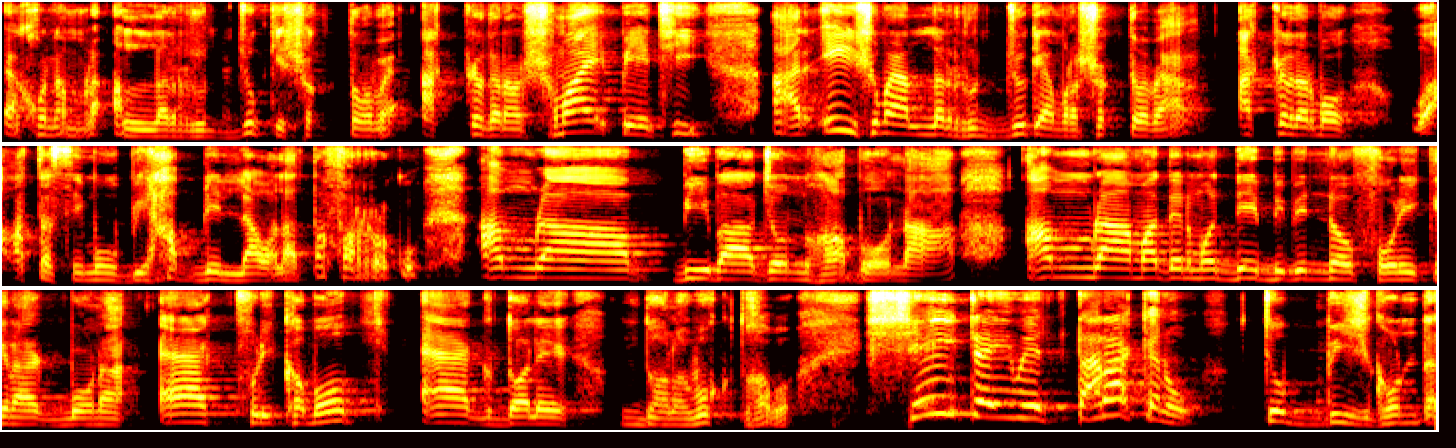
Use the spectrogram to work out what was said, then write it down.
এখন আমরা আল্লাহর রুজ্জুকে শক্তভাবে আঁকড়ে ধরার সময় পেয়েছি। আর এই সময় আল্লাহর রুজ্জুকে আমরা শক্তভাবে আঁকড়ে ধরবো। ও আতাসিমু বিহাবলিল্লাহ ওয়ালা তাফাররকু। আমরা বিভাজন হব না। আমরা আমাদের মধ্যে বিভিন্ন ফরিক রাখব না। এক ফরিক হব, এক দলে দলভুক্ত হব। সেই টাইমে তারা কেন চব্বিশ ঘণ্টা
